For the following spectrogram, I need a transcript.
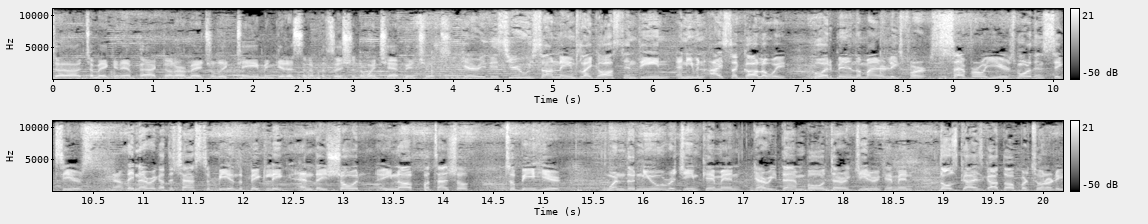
to, to make an impact on our major league team and get us in a position to win championships. Gary, this year we saw names like Austin Dean and even Isaac Galloway, who had been in the minor leagues for several years, more than six years. Yeah. They never got the chance to be in the big league, and they showed enough potential to be here. When the new regime came in, Gary Denbo, Derek Jeter came in, those guys got the opportunity.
